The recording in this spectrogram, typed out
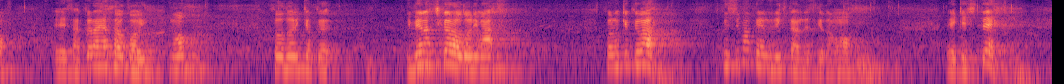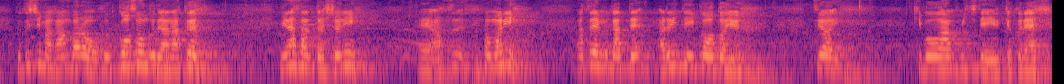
の、えー、桜屋さこいの総踊り曲「夢の力を踊ります」この曲は福島県でできたんですけども、えー、決して福島頑張ろう復興ソングではなく皆さんと一緒に、えー、明日共に明日へ向かって歩いていこうという強い希望が満ちている曲です。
